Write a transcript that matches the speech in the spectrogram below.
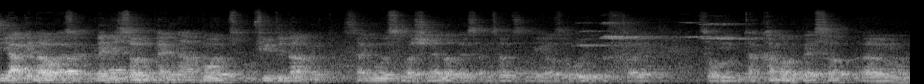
ja, genau. Also wenn ich so einen Pen habe, wo viel Dynamik sein muss, was schneller ist, ansonsten eher so ruhiges Zeug. So, da kann man besser, ähm,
